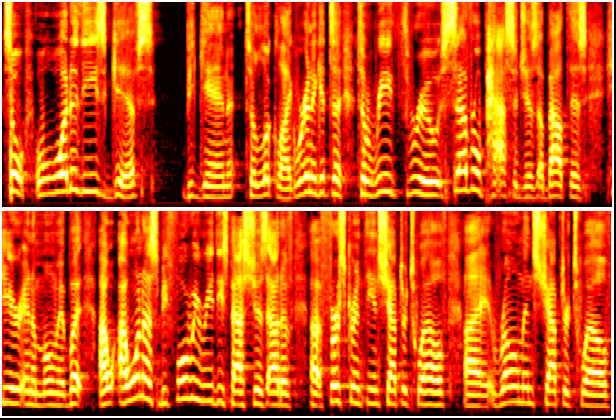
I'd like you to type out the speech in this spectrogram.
So, what do these gifts begin to look like. We're going to get to, to read through several passages about this here in a moment. But I, I want us, before we read these passages out of uh, 1 Corinthians chapter 12, uh, Romans chapter 12,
